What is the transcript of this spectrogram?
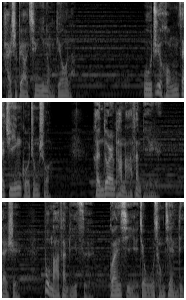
还是不要轻易弄丢了。”武志红在《巨婴国》中说：“很多人怕麻烦别人，但是不麻烦彼此，关系也就无从建立。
